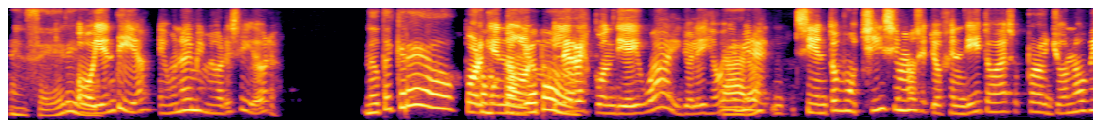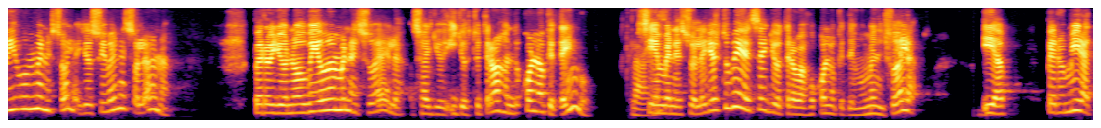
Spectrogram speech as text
¿En serio? Hoy en día es una de mis mejores seguidoras. No te creo. Porque no, le respondí igual. Yo le dije, oye, mira, siento muchísimo si te ofendí todo eso, pero yo no vivo en Venezuela, yo soy venezolana, pero yo no vivo en Venezuela, o sea, yo, y yo estoy trabajando con lo que tengo. Si en Venezuela yo estuviese, yo trabajo con lo que tengo en Venezuela. Y pero mira,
